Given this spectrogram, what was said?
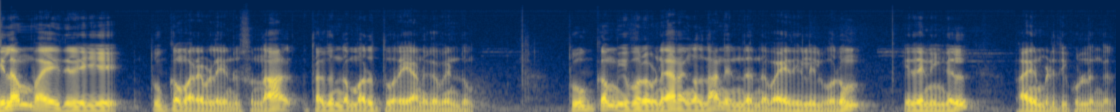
இளம் வயதிலேயே தூக்கம் வரவில்லை என்று சொன்னால் தகுந்த மருத்துவரை அணுக வேண்டும். தூக்கம் இவ்வளவு நேரங்கள் தான் இந்தந்த வயதுகளில் வரும். இதை நீங்கள் பயன்படுத்தி கொள்ளுங்கள்.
